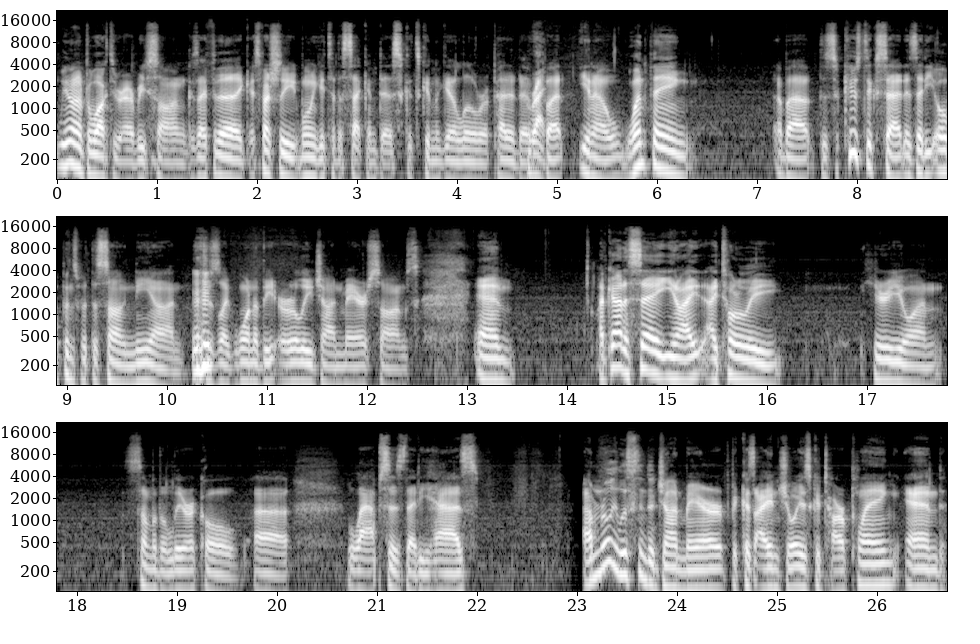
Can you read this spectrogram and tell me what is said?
we don't have to walk through every song because I feel like, especially when we get to the second disc, it's going to get a little repetitive. Right. But you know, one thing about this acoustic set is that he opens with the song "Neon," which is like one of the early John Mayer songs, and I've got to say, you know, I, I totally hear you on some of the lyrical uh, lapses that he has. I'm really listening to John Mayer because I enjoy his guitar playing and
